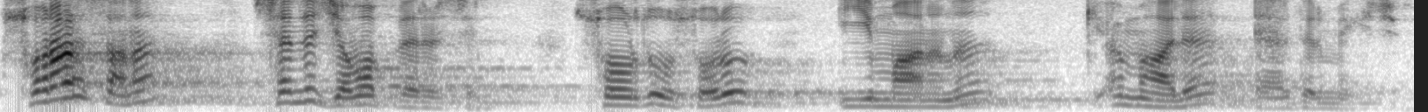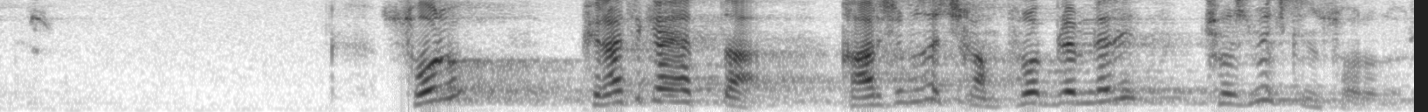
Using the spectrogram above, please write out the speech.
Sorar sana, sen de cevap verirsin. Sorduğu soru imanını kemale erdirmek içindir. Soru, pratik hayatta karşımıza çıkan problemleri çözmek için sorulur.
